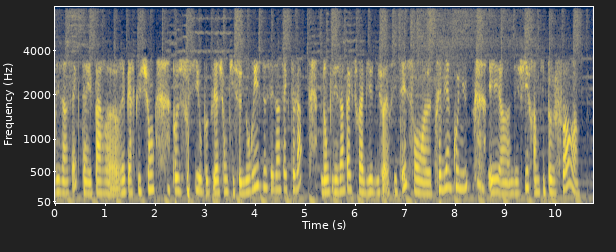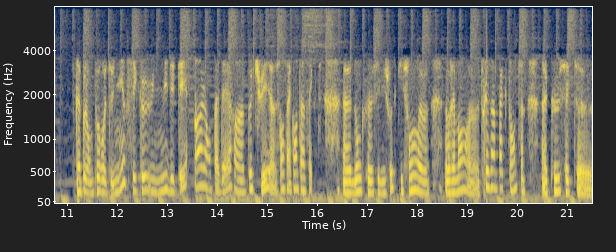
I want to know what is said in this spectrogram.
des insectes et par répercussion pose souci aux populations qui se nourrissent de ces insectes-là. Donc les impacts sur la biodiversité sont très bien connus et des chiffres un petit peu forts que l'on peut retenir, c'est qu'une nuit d'été, un lampadaire euh, peut tuer euh, 150 insectes. Euh, donc euh, c'est des choses qui sont euh, vraiment euh, très impactantes euh, que cette euh,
